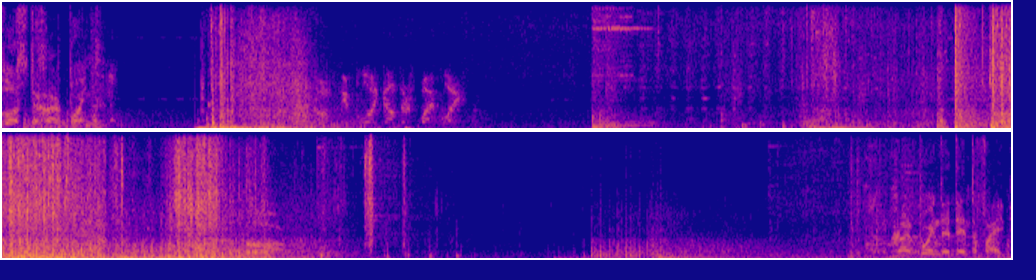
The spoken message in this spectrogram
We've lost the hard point. Deploy counter spy plane. Hard point identified.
